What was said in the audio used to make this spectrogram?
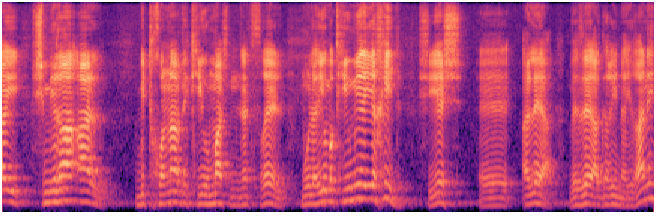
היא שמירה על ביטחונה וקיומה של מדינת ישראל מול האיום הקיומי היחיד שיש אה, עליה, וזה הגרעין האיראני,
